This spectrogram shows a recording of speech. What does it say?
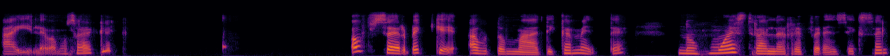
Ahí le vamos a dar clic. Observe que automáticamente nos muestra la referencia Excel.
